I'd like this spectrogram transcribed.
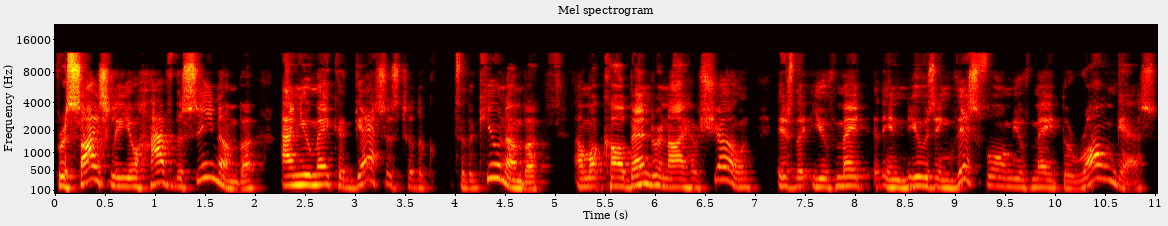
Precisely, you have the C number and you make a guess as to the to the Q number. And what Carl Bender and I have shown is that you've made in using this form, you've made the wrong guess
